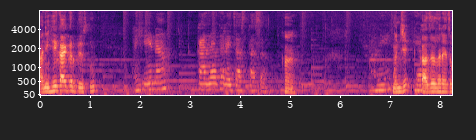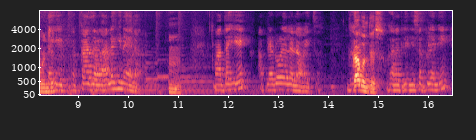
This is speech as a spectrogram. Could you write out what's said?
आणि हे काय करतेस तू? हे ना काजळ धरायचं असतं असं. हा. आणि म्हणजे? काजळ धरायचं आता म्हणजे? हे काजळ आलं की नाही याला हम्म. मग आता हे आपल्या डोळ्याला लावायचं. काय बोलतेस? घरातल्यानी सगळ्यांनी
